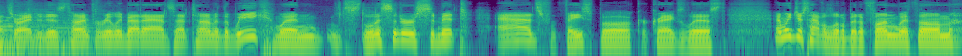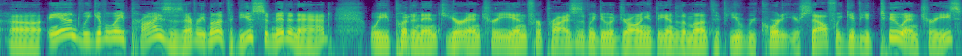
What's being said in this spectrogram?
That's right. It is time for really bad ads. That time of the week when listeners submit ads from Facebook or Craigslist, and we just have a little bit of fun with them. Uh, and we give away prizes every month. If you submit an ad, we put an ent- your entry in for prizes. We do a drawing at the end of the month. If you record it yourself, we give you two entries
